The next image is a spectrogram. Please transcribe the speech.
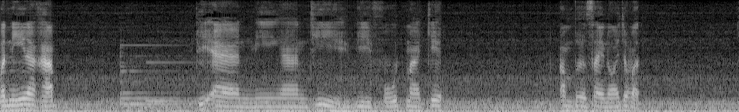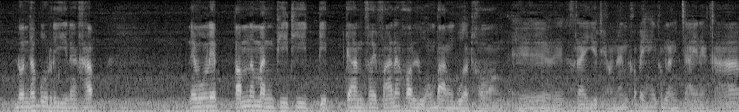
วันนี้นะครับ พี่แอนมีงานที่ V Food Market อำเภอไซน้อยจังหวัดนนทบุรีนะครับ ในวงเล็บปั๊มน้ำมันพีทีติดการไฟฟ้านครหลวงบางบัวทอง เออ ใครอยู่แถวนั้นก็ไปให้กำลังใจนะครับ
